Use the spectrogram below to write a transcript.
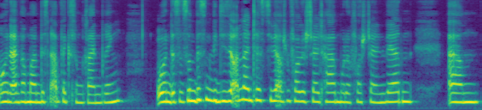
und einfach mal ein bisschen Abwechslung reinbringen. Und es ist so ein bisschen wie diese Online-Tests, die wir auch schon vorgestellt haben oder vorstellen werden. Ähm,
